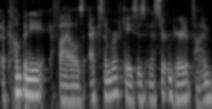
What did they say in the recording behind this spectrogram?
a company files x number of cases in a certain period of time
